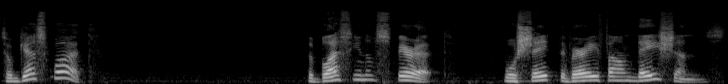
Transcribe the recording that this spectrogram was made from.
So, guess what? The blessing of Spirit will shake the very foundations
